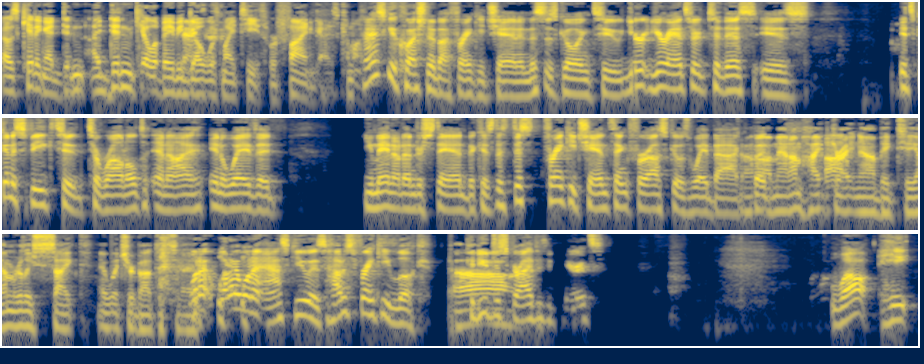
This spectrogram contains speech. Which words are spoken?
I was kidding. I didn't. I didn't kill a baby goat with my teeth. We're fine, guys. Come on. Can I ask you a question about Frankie Chan? And this is going to your your answer to this is it's going to speak to to Ronald and I in a way that you may not understand because this this Frankie Chan thing for us goes way back. Oh but, man, I'm hyped uh, right now, Big T. I'm really psyched at what you're about to say. What I, what I want to ask you is, how does Frankie look? Uh, Could you uh, describe his appearance? Well, he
